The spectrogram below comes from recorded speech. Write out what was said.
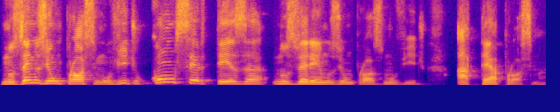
Nos vemos em um próximo vídeo, com certeza nos veremos em um próximo vídeo. Até a próxima.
